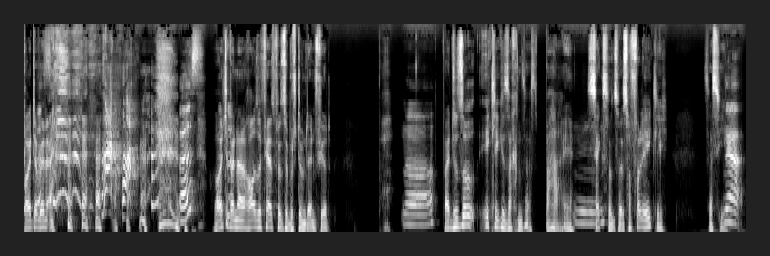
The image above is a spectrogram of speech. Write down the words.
Heute, wenn, Was? heute, wenn du nach Hause fährst, wirst du bestimmt entführt. Oh. Weil du so eklige Sachen sagst. Bah, ey. Sex und so ist doch voll eklig. Sassi. Ja.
